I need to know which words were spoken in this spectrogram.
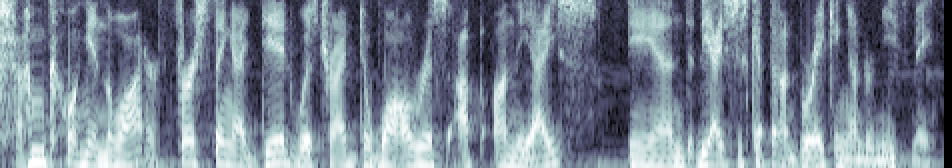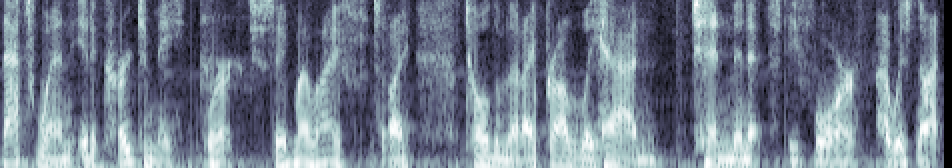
I'm going in the water. First thing I did was tried to walrus up on the ice. And the ice just kept on breaking underneath me. That's when it occurred to me, work to save my life. So I told him that I probably had 10 minutes before I was not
